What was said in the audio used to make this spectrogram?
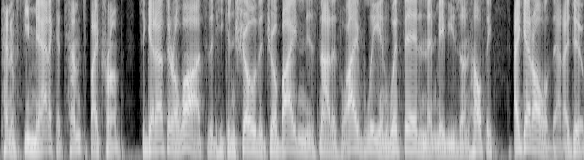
kind of thematic attempt by Trump to get out there a lot so that he can show that Joe Biden is not as lively and with it, and that maybe he's unhealthy. I get all of that. I do.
